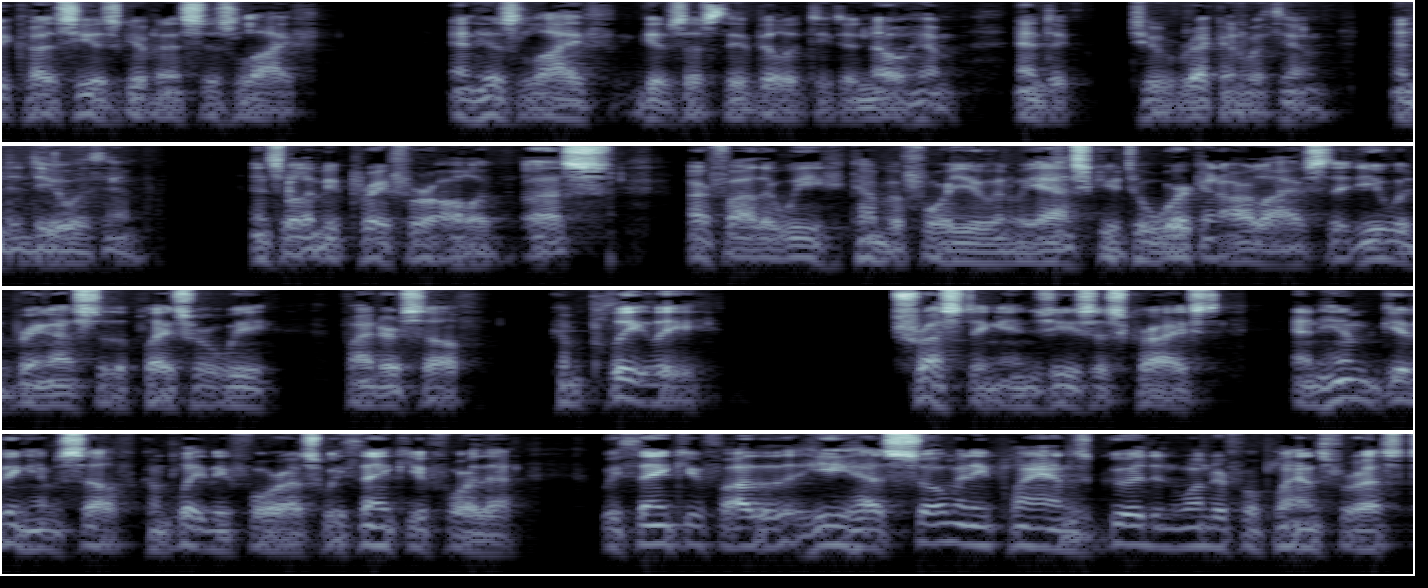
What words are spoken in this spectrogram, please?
because he has given us his life and his life gives us the ability to know him and to, to reckon with him and to deal with him. And so let me pray for all of us. Our Father, we come before you and we ask you to work in our lives that you would bring us to the place where we find ourselves completely trusting in Jesus Christ and him giving himself completely for us. We thank you for that. We thank you, Father, that he has so many plans, good and wonderful plans for us.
